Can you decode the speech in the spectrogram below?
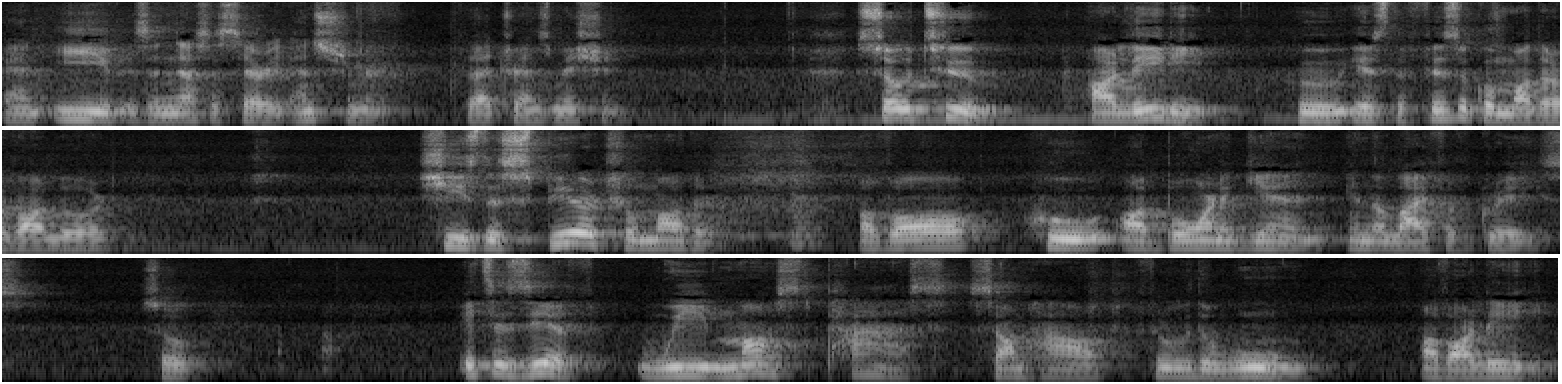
and Eve is a necessary instrument for that transmission. So too, Our Lady, who is the physical mother of our Lord, she's the spiritual mother of all who are born again in the life of grace. So it's as if we must pass somehow through the womb of Our Lady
